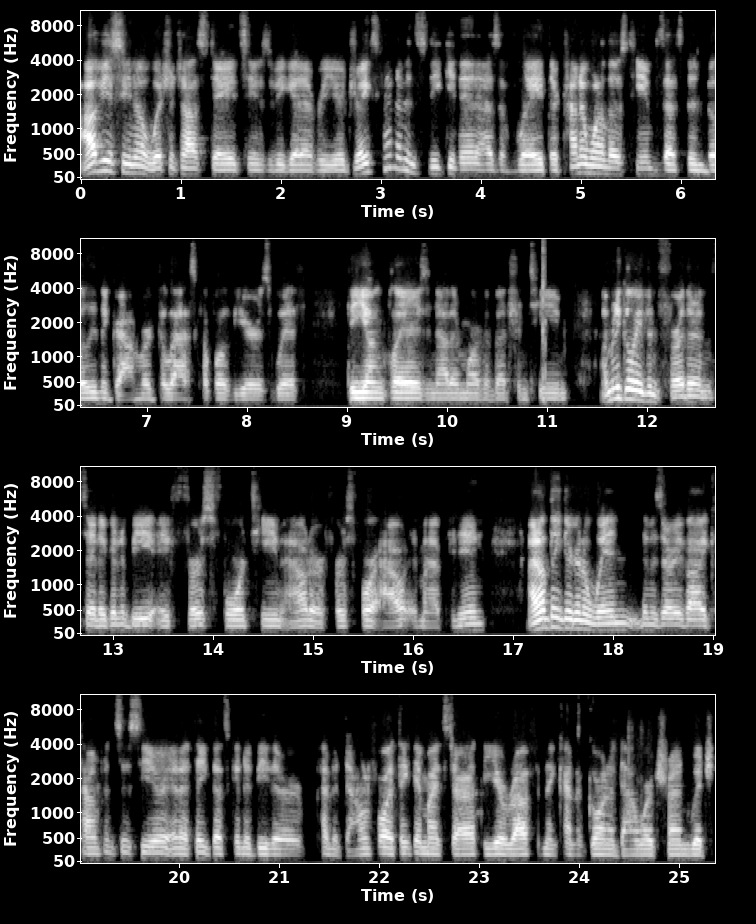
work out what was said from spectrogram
Obviously, you know, Wichita State seems to be good every year. Drake's kind of been sneaking in as of late. They're kind of one of those teams that's been building the groundwork the last couple of years with the young players, and now they're more of a veteran team. I'm going to go even further and say they're going to be a first four team out or first four out, in my opinion. I don't think they're going to win the Missouri Valley Conference this year, and I think that's going to be their kind of downfall. I think they might start out the year rough and then kind of go on a downward trend. Which,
